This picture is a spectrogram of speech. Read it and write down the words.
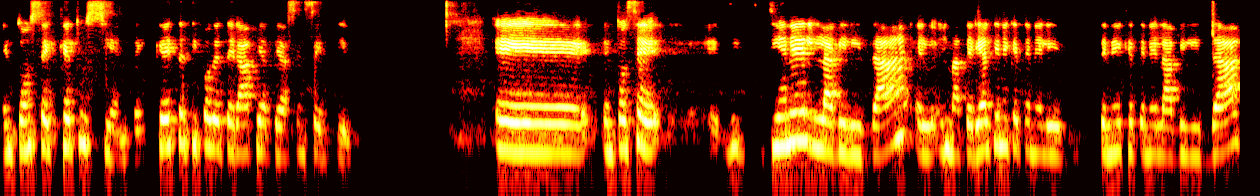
Entonces, ¿qué tú sientes? ¿Qué este tipo de terapia te hacen sentir? Eh, entonces, tiene la habilidad, el, material tiene que tener, tiene que tener la habilidad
